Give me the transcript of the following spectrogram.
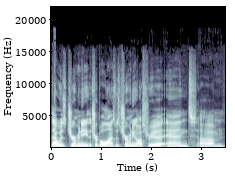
that was Germany. The Triple Alliance was Germany, Austria, and um,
